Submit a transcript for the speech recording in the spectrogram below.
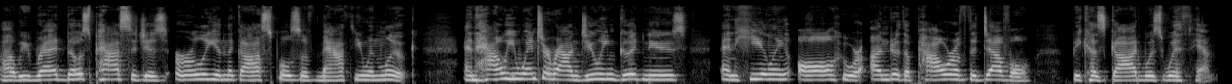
Uh, we read those passages early in the Gospels of Matthew and Luke, and how he went around doing good news and healing all who were under the power of the devil because God was with him.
